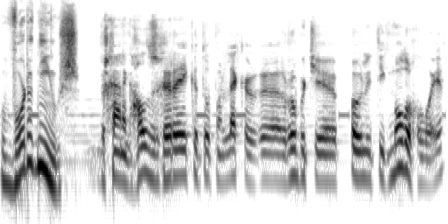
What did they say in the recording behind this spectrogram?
wordt het nieuws. Waarschijnlijk hadden ze gerekend op een lekker uh, robbertje politiek modder gooien.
